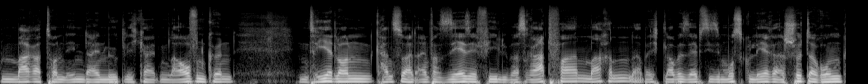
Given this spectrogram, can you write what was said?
Marathon in deinen Möglichkeiten laufen können. Im Triathlon kannst du halt einfach sehr, sehr viel übers Radfahren machen, aber ich glaube, selbst diese muskuläre Erschütterung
